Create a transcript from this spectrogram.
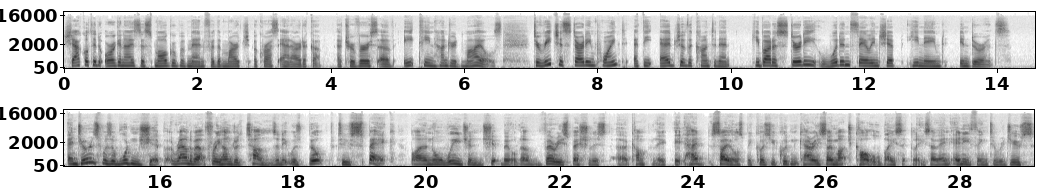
Shackleton organized a small group of men for the march across Antarctica, a traverse of 1,800 miles. To reach his starting point at the edge of the continent, he bought a sturdy wooden sailing ship he named Endurance. Endurance was a wooden ship, around about 300 tons, and it was built to spec by a Norwegian shipbuilder, very specialist uh, company. It had sails because you couldn't carry so much coal, basically, so anything to reduce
